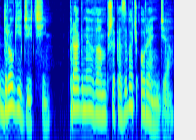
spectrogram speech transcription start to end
Drogie dzieci, pragnę wam przekazywać orędzia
